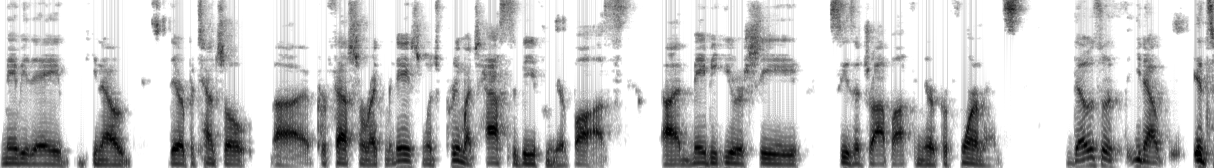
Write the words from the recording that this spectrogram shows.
Maybe they, you know, their potential uh, professional recommendation, which pretty much has to be from your boss, uh, maybe he or she sees a drop off in your performance. Those are, you know, it's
